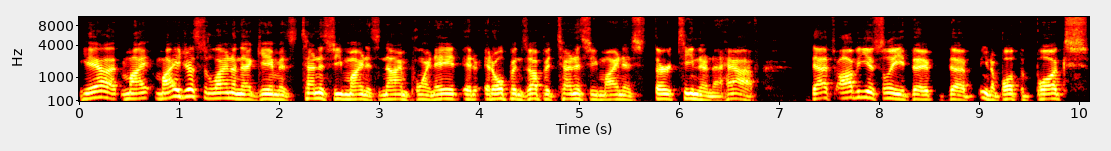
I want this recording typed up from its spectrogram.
Yeah, my my adjusted line on that game is Tennessee minus 9.8. It, it opens up at Tennessee minus 13 and a half. That's obviously the the you know both the books.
